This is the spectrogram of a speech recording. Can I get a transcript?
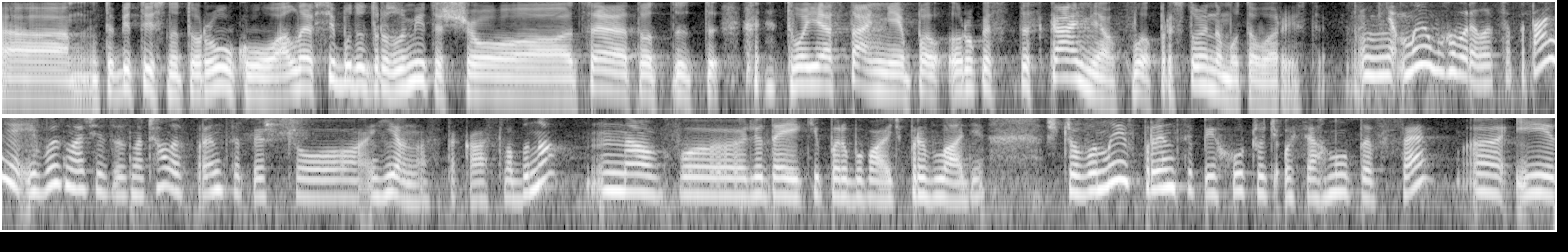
е, тобі тиснути руку, але всі будуть розуміти, що це то, т- т- твоє останнє рукостискання в пристойному товаристві. Ми обговорили це питання, і ви, значить, зазначали, в принципі, що є в нас така слабина в людей, які перебувають при владі, що вони, в принципі, хочуть осягнути все. Е, І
